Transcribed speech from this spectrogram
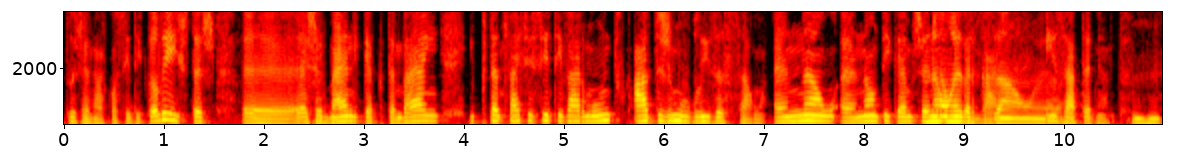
dos anarcossindicalistas, uh, a germânica que também, e portanto vai-se incentivar muito à desmobilização, a não, a não digamos, a não, não embarcar. Adesão, é. Exatamente. Uhum.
